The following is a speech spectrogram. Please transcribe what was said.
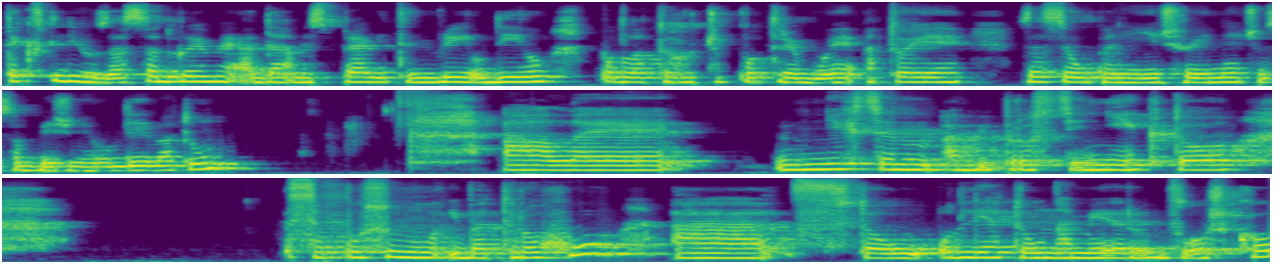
tak vtedy ho zasadrujeme a dáme spraviť ten real deal podľa toho, čo potrebuje a to je zase úplne niečo iné, čo sa bežne odlieva tu. Ale nechcem, aby proste niekto sa posunul iba trochu a s tou odliatou na mier vložkou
